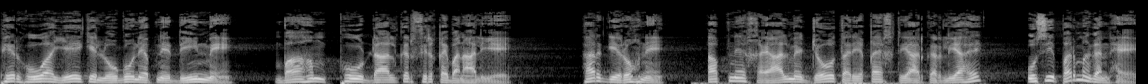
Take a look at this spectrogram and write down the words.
پھر ہوا یہ کہ لوگوں نے اپنے دین میں باہم پھوٹ ڈال کر فرقے بنا لیے۔ ہر گروہ نے اپنے خیال میں جو طریقہ اختیار کر لیا ہے اسی پر مگن ہے۔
